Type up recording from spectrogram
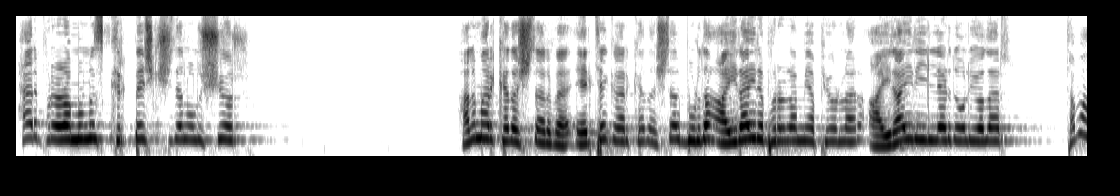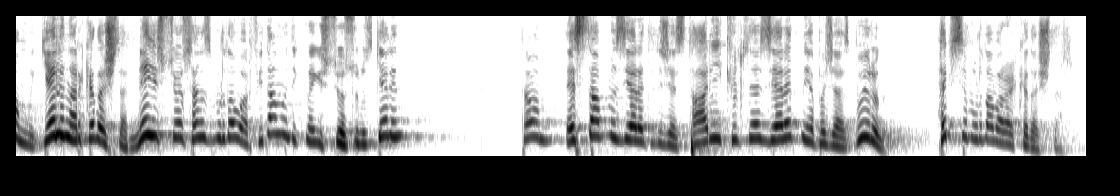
Her programımız 45 kişiden oluşuyor. Hanım arkadaşlar ve erkek arkadaşlar burada ayrı ayrı program yapıyorlar. Ayrı ayrı illerde oluyorlar. Tamam mı? Gelin arkadaşlar. Ne istiyorsanız burada var. Fidan mı dikmek istiyorsunuz? Gelin. Tamam. Esnaf mı ziyaret edeceğiz? Tarihi kültürel ziyaret mi yapacağız? Buyurun. Hepsi burada var arkadaşlar.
